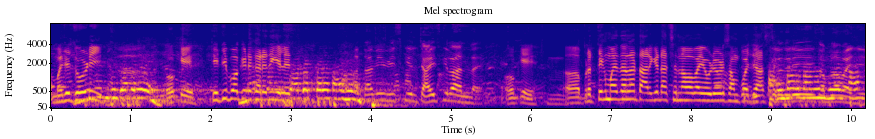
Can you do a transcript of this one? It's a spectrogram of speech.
म्हणजे जोडी? ओके किती पॉकेट खरेदी केलेत? आता मी वीस किलो चाळीस किलो आणलाय. ओके अं, प्रत्येक मैदानाला टार्गेट असेल ना बाबा एवढे एवढे संपवायचे असतील तरी संपला पाहिजे.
